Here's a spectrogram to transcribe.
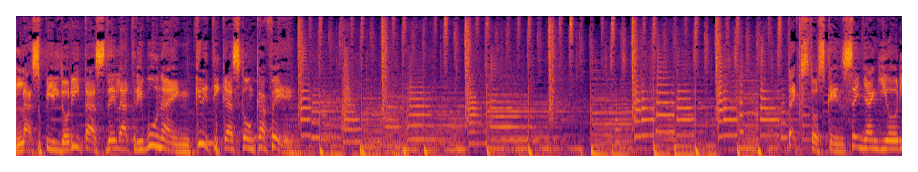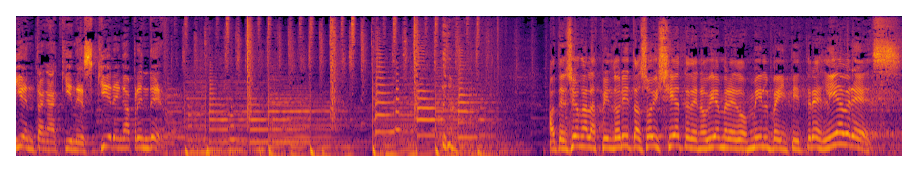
Las pildoritas de la tribuna en Críticas con Café. textos que enseñan y orientan a quienes quieren aprender. Atención a las pildoritas, hoy 7 de noviembre de 2023. Liebres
